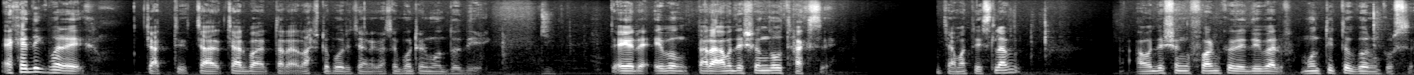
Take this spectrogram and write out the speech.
একাধিকবারে চারটি চার চারবার তারা রাষ্ট্র পরিচালনার কাছে ভোটের মধ্য দিয়ে তো এর- এবং তারা আমাদের সঙ্গেও থাকছে। জামাত ইসলাম আমাদের সঙ্গে ফর্ম করে দুইবার মন্ত্রিত্ব গ্রহণ করছে।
